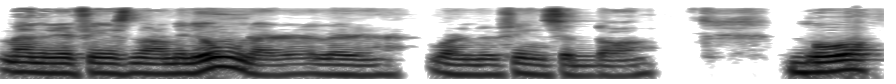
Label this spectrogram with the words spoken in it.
Men när det finns några miljoner, eller vad det nu finns idag, då,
